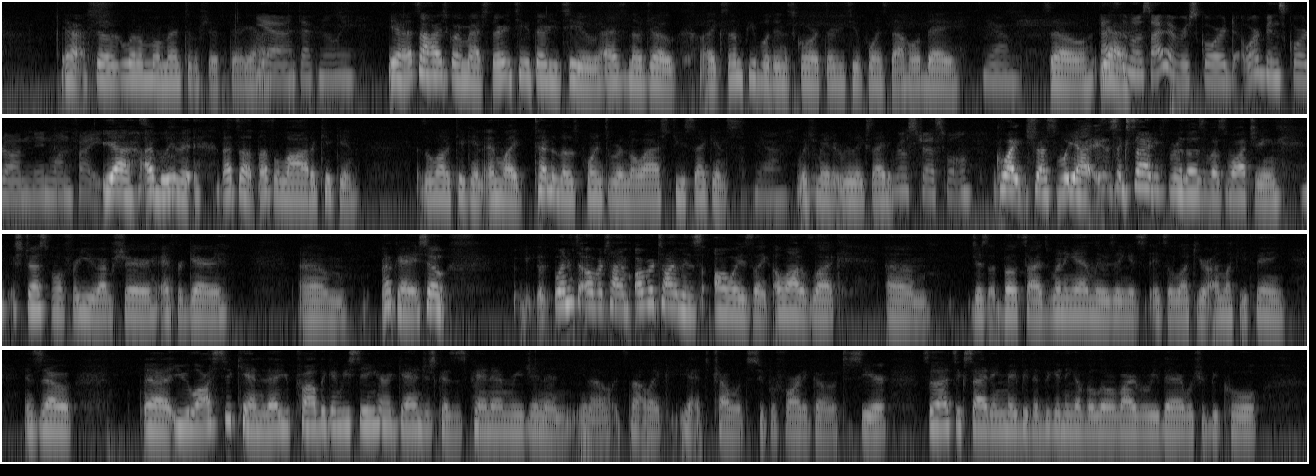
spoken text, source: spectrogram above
Yeah, so a little momentum shift there, yeah. Yeah, definitely. Yeah, that's a high scoring match. 32 32. That's no joke. Like, some people didn't score 32 points that whole day. Yeah. So, That's yeah. the most I've ever scored or been scored on in one fight. Yeah, I believe it. That's a that's a lot of kicking. That's a lot of kicking, and like ten of those points were in the last few seconds, Yeah. which made it really exciting. Real stressful. Quite stressful. Yeah, it's exciting for those of us watching. Stressful for you, I'm sure, and for Gareth. Um, okay, so when it's overtime, overtime is always like a lot of luck. Um, just both sides, winning and losing. It's it's a lucky or unlucky thing, and so. Uh, you lost to Canada. You're probably gonna be seeing her again just because it's Pan Am region, and you know it's not like you had to travel super far to go to see her. So that's exciting. Maybe the beginning of a little rivalry there, which would be cool.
